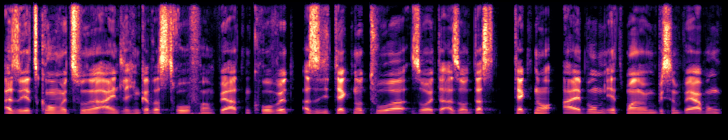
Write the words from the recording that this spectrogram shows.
Also jetzt kommen wir zu einer eigentlichen Katastrophe. Wir hatten Covid, also die Techno-Tour sollte, also das Techno-Album, jetzt machen wir ein bisschen Werbung,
